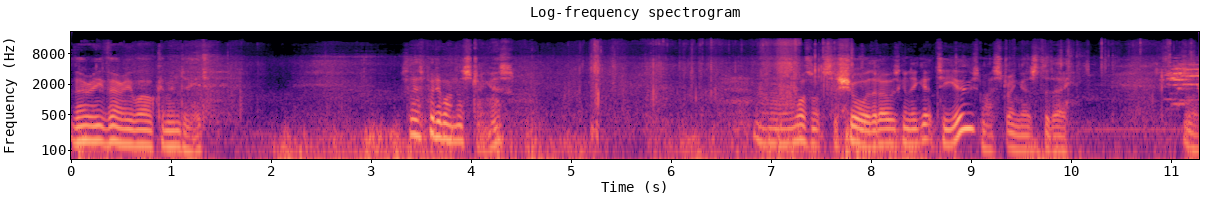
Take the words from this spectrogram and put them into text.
very, very welcome indeed. So let's put him on the stringers. I wasn't so sure that I was going to get to use my stringers today. Where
